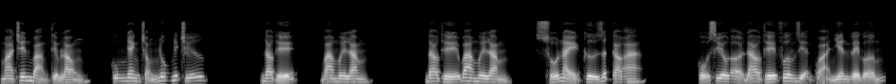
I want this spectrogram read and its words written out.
Mà trên bảng tiềm long cũng nhanh chóng nhúc nhích chữ. Đao thế, ba mươi lăm. Đao thế ba mươi lăm, số này cư rất cao a. Cổ siêu ở đao thế phương diện quả nhiên ghê gớm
